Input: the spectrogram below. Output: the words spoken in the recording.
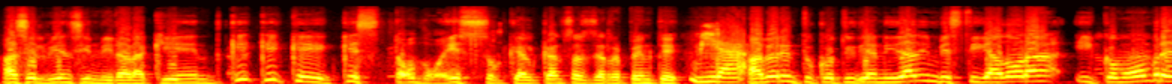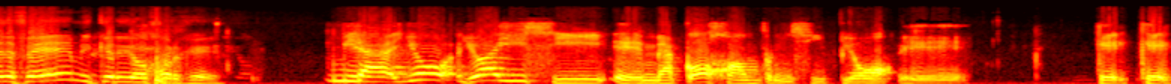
hace el bien sin mirar a quién, ¿qué, qué, qué, qué es todo eso que alcanzas de repente a ver en tu cotidianidad investigadora y como hombre de fe, mi querido Jorge? Mira, yo, yo ahí sí eh, me acojo a un principio eh, que,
